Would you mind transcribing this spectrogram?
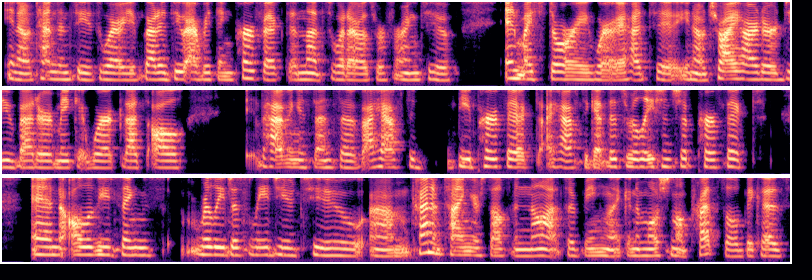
you know, tendencies where you've got to do everything perfect, and that's what I was referring to in my story, where I had to, you know, try harder, do better, make it work. That's all having a sense of I have to be perfect, I have to get this relationship perfect, and all of these things really just lead you to um, kind of tying yourself in knots or being like an emotional pretzel because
